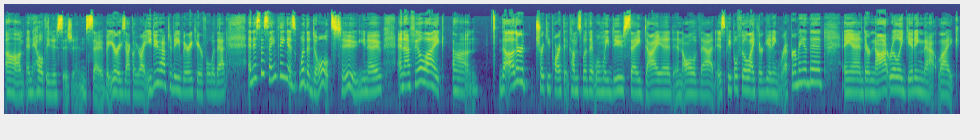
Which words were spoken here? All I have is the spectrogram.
um, and healthy decisions. So, but you're exactly right. You do have to be very careful with that. And it's the same thing as with adults, too, you know? And I feel like, um, the other tricky part that comes with it when we do say diet and all of that is people feel like they're getting reprimanded and they're not really getting that like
